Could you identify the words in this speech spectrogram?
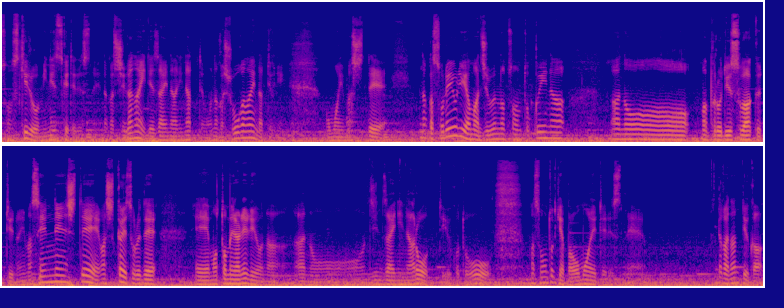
そのスキルを身につけてですね、なんかしがないデザイナーになってもなんかしょうがないなっていうふうに思いまして、なんかそれよりはまあ自分のその得意な、あのー、まあ、プロデュースワークっていうのに、ま専念して、まあ、しっかりそれで、えー、求められるような、あの、人材になろうっていうことを、まあ、その時やっぱ思えてですね、だからなんていうか、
